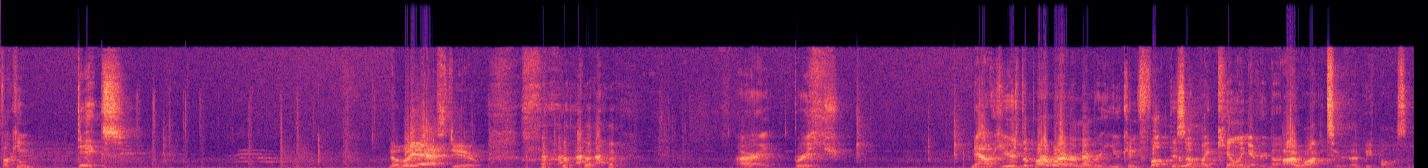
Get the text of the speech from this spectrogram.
Fucking dicks. Nobody asked you. Alright, bridge. Now, here's the part where I remember you can fuck this up by killing everybody. I want to. That'd be awesome.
